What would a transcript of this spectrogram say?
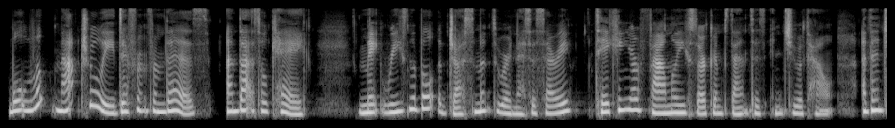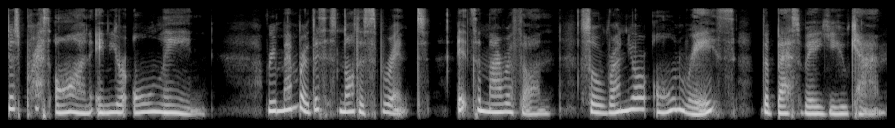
will look naturally different from theirs, and that's okay. Make reasonable adjustments where necessary, taking your family circumstances into account, and then just press on in your own lane. Remember, this is not a sprint, it's a marathon. So run your own race the best way you can.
